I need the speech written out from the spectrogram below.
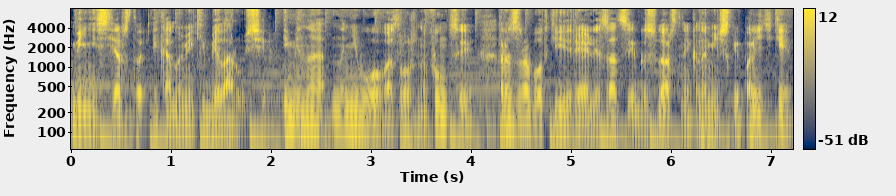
Министерство экономики Беларуси. Именно на него возложены функции разработки и реализации государственной экономической политики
